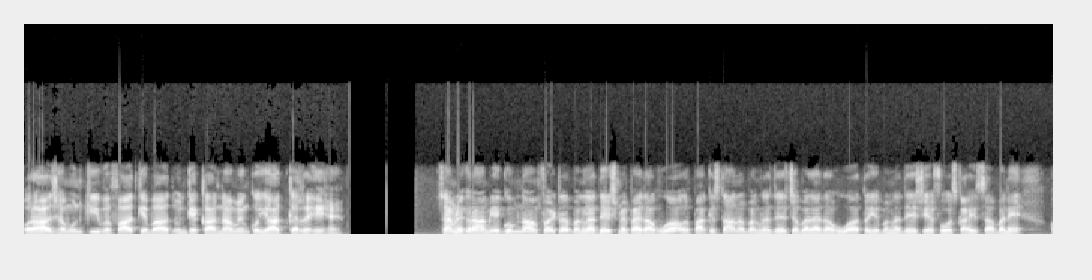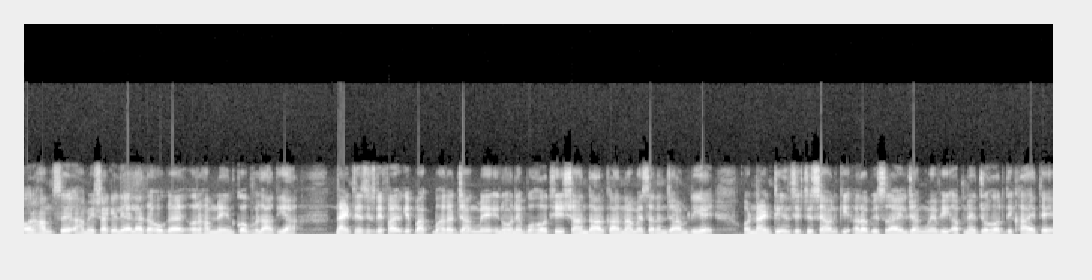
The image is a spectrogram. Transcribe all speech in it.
और आज हम उनकी वफ़ात के बाद उनके कारनामे को याद कर रहे हैं। सामने कराम, ये गुमनाम फाइटर बांग्लादेश में पैदा हुआ और पाकिस्तान और बांग्लादेश जब अलहदा हुआ तो ये बांग्लादेश एयरफोर्स का हिस्सा बने और हमसे हमेशा के लिए अलहदा हो गए और हमने इनको भुला दिया। 1965 की पाक भारत जंग में इन्होंने बहुत ही शानदार कारनामे सर अंजाम दिए और 1967 की अरब इसराइल जंग में भी अपने जोहर दिखाए थे।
